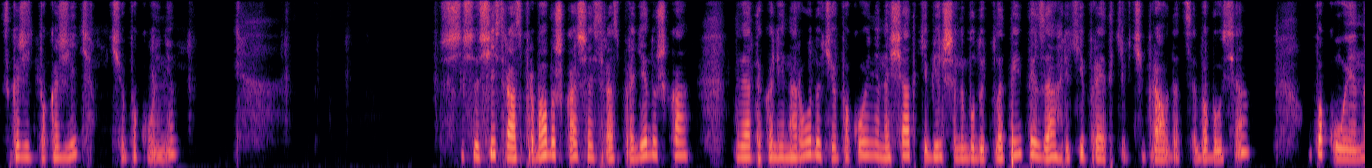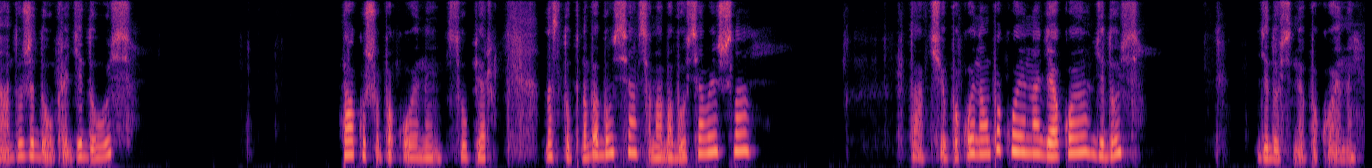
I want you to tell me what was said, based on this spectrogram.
Скажіть, покажіть, чи упокоєні. Шість раз прабабушка, шість раз прадідушка, дев'яте коліна роду, чи упокоєні нащадки більше не будуть платити за гріхи предків. Чи правда це бабуся? Упокоєна, дуже добре. Дідусь. Також упокоєний. Супер. Наступна бабуся, сама бабуся вийшла. Так, чи упокоєна, упокоєна, дякую. Дідусь. Дідусь не упокоєний.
